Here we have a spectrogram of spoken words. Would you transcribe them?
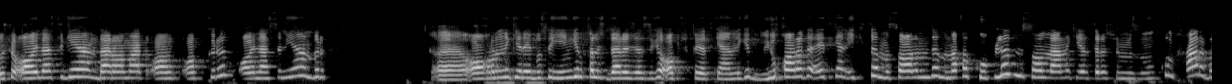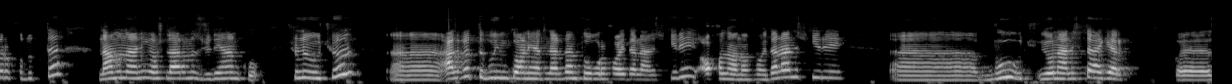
o'sha oilasiga ham daromad olib kirib oilasini ham bir og'irini kerak bo'lsa yengil qilish darajasiga olib chiqayotganligi yuqorida aytgan ikkita misolimda bunaqa ko'plab misollarni keltirishimiz mumkin. Har bir hududda namunali yoshlarimiz juda yam ko'p. Shuning uchun e, albatta bu imkoniyatlardan to'g'ri foydalanish kerak oqilona foydalanish kerak. E, bu yo'nalishda agar e,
